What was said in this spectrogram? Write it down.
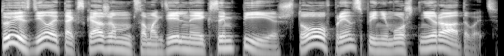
то есть сделать, так скажем, самодельный XMP, что в принципе не может не радовать.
